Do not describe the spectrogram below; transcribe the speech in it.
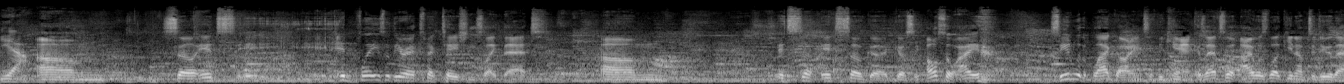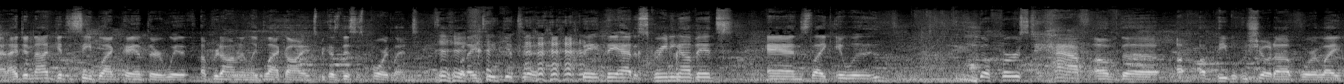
Yeah. Um, So it's it, it plays with your expectations like that. Um, it's so, it's so good. Go see. Also, I see it with a black audience if you can, because that's what I was lucky enough to do. That I did not get to see Black Panther with a predominantly black audience because this is Portland, but I did get to. They, they had a screening of it, and like it was the first half of the of people who showed up were like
